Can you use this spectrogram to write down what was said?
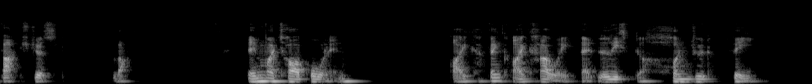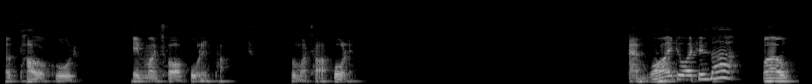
That's just that. In my tarpaulin, I think I carry at least 100 feet of paracord in my tarpaulin pouch for my tarpaulin. And why do I do that? Well,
